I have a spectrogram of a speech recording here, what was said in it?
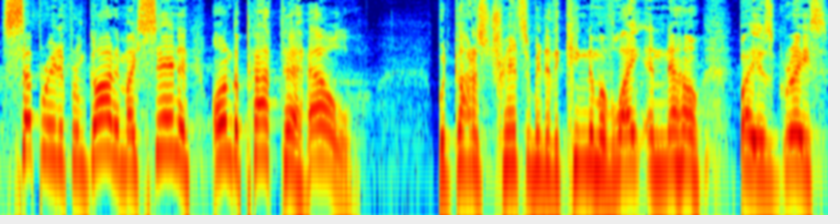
separated from God and my sin and on the path to hell. But God has transferred me to the kingdom of light, and now, by His grace,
